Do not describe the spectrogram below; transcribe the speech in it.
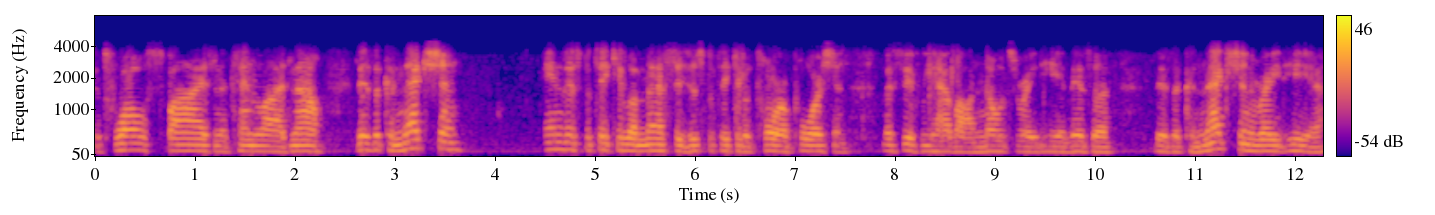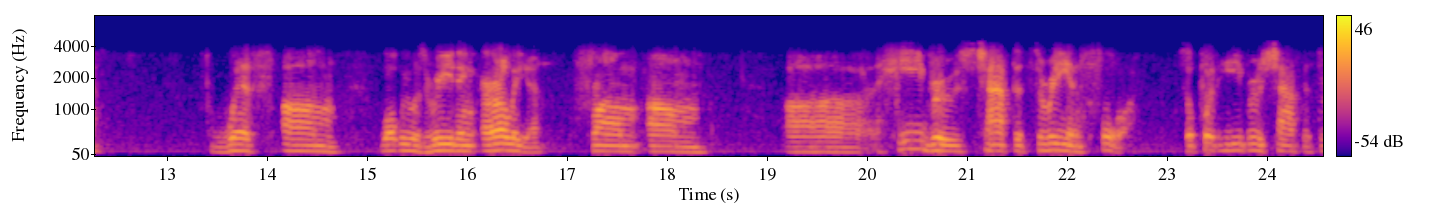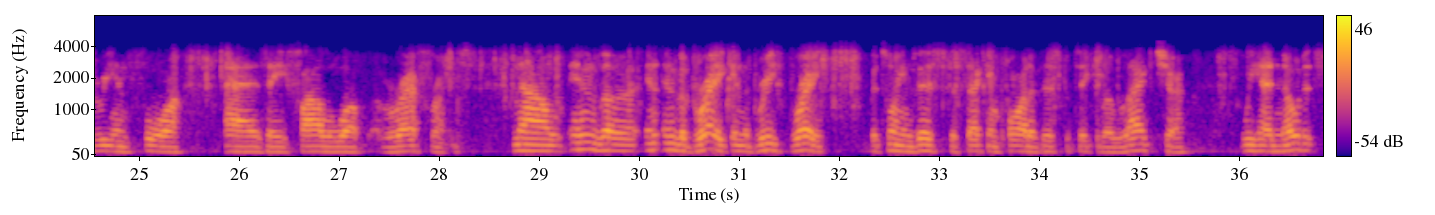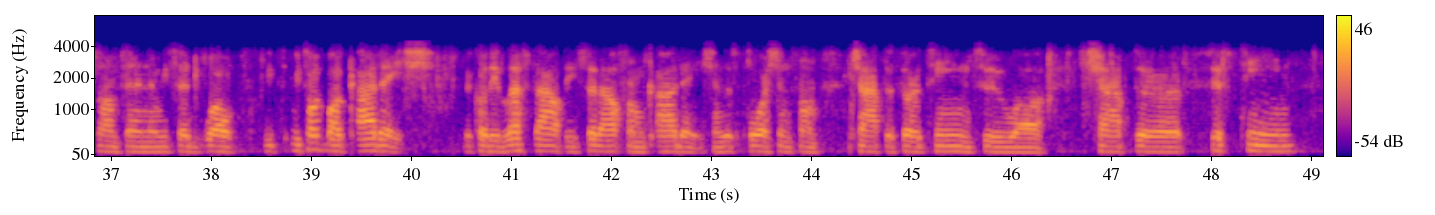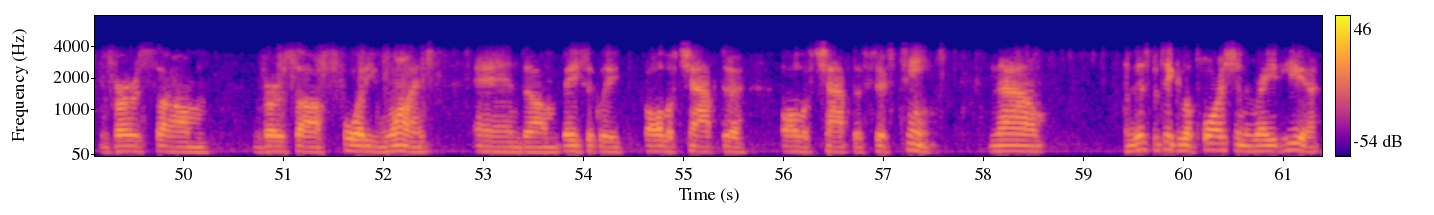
The 12 spies and the 10 lies. Now, there's a connection in this particular message, this particular Torah portion let's see if we have our notes right here. There's a there's a connection right here with um, what we was reading earlier from um, uh, Hebrews chapter three and four. So put Hebrews chapter three and four as a follow-up reference. Now, in the in, in the break, in the brief break between this, the second part of this particular lecture, we had noted something and we said, well, we, we talked about Kadesh because they left out, they set out from Kadesh. And this portion from chapter 13 to uh, chapter 15, verse um, verse uh, 41, and um, basically all of chapter all of chapter 15. Now, in this particular portion right here,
